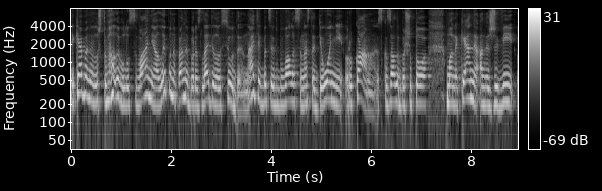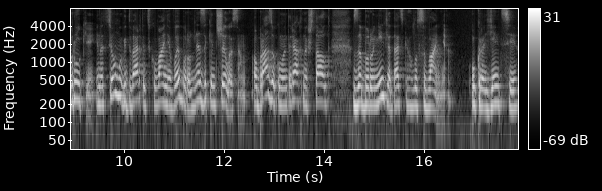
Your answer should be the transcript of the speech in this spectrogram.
Яке би не влаштували голосування, липу, напевне, би розгледіли усюди. Навіть якби це відбувалося на стадіоні руками. Сказали би, що то манекени, а не живі руки. І на цьому відверте цькування вибору не закінчилося. Образи у коментарях на кшталт забороніть глядацьке голосування. Українці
